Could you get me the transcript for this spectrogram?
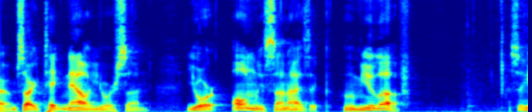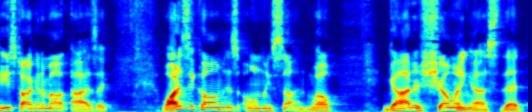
I'm sorry, take now your son, your only son Isaac, whom you love. So he's talking about Isaac. Why does he call him his only son? Well, God is showing us that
